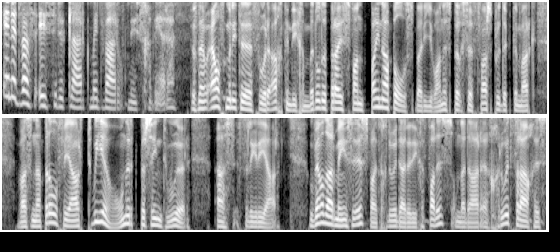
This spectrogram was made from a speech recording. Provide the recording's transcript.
En dit was Essie de Klerk met wêreldnuus gebeure. Dis nou 11 minute voor 8 en die gemiddelde prys van pineappels by die Johannesburgse varsprodukte mark was in April verjaar 200% hoër as verlede jaar. Hoewel daar mense is wat glo dat dit die geval is omdat daar 'n groot vraag is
